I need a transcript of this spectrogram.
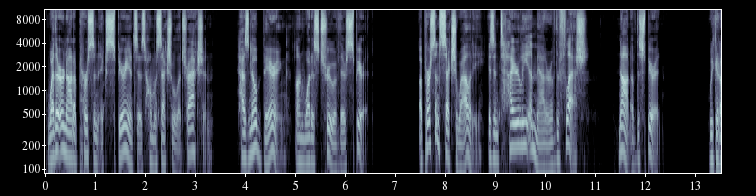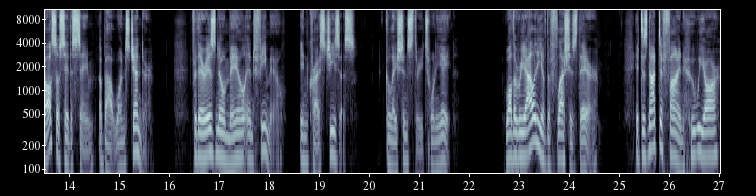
whether or not a person experiences homosexual attraction has no bearing on what is true of their spirit. A person's sexuality is entirely a matter of the flesh, not of the spirit. We could also say the same about one's gender. For there is no male and female in Christ Jesus. Galatians 3:28. While the reality of the flesh is there, it does not define who we are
